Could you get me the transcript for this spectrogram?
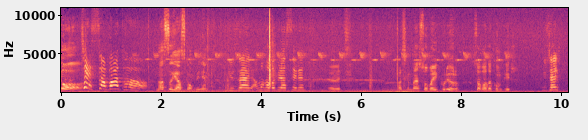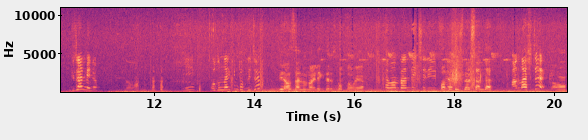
amigo. Che sabata. Nasıl yaz kombinim? Güzel ama hava biraz serin. Evet. Aşkım ben sobayı kuruyorum. Sobada kumpir. Güzel, güzel menü. Tamam. İyi. Odunları kim toplayacak? Birazdan Luna ile gideriz toplamaya. Tamam ben de içeriği sürer. Patatesler senden. Anlaştık. Tamam.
